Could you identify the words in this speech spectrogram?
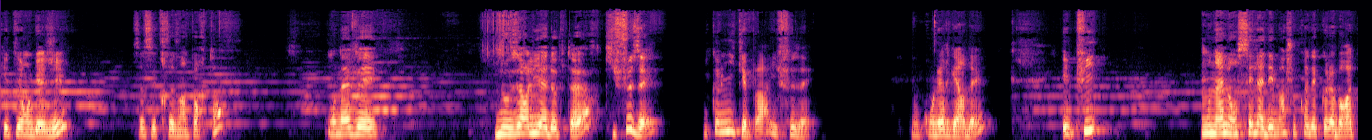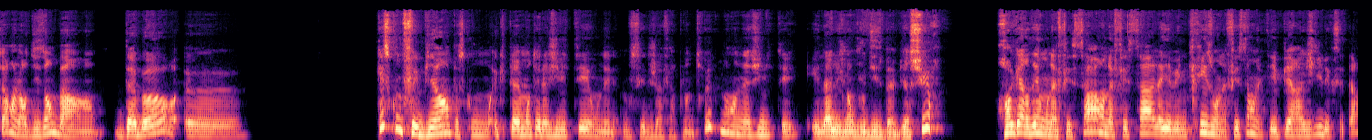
qui était engagé, ça, c'est très important. On avait nos early adopteurs qui faisaient. Ils communiquaient pas, ils faisaient. Donc, on les regardait. Et puis, on a lancé la démarche auprès des collaborateurs en leur disant, ben, d'abord, euh, qu'est-ce qu'on fait bien? Parce qu'on expérimentait l'agilité, on, sait déjà faire plein de trucs, non, en agilité. Et là, les gens vous disent, bah, bien sûr. Regardez, on a fait ça, on a fait ça. Là, il y avait une crise, on a fait ça, on était hyper agile, etc.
